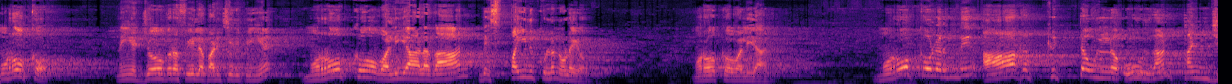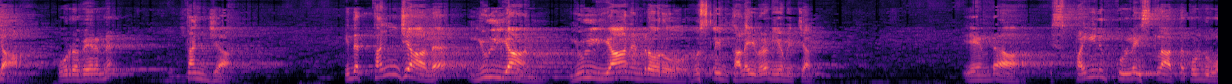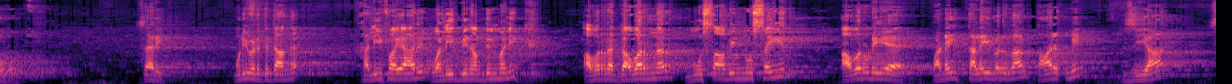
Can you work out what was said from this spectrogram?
மொரோக்கோ நீங்க ஜியோகிரபியில படிச்சிருப்பீங்க மொரோக்கோ வழியால தான் இந்த ஸ்பெயினுக்குள்ள நுழையும். மொரோக்கோ வழியால். மொரோக்கோல இருந்து ஆக கிட்ட உள்ள ஊர் தான் தஞ்சா. ஊர்ற பேர் என்ன? தஞ்சா. இந்த தஞ்சால யுல்யான் யுல்யான் என்ற ஒரு முஸ்லிம் தலைவரை நியமிச்சார் ஏண்டா ஸ்பெயினுக்குள்ள இஸ்லாத்தை கொண்டு போகும்? சரி முடிவெடுத்துட்டாங்க. ஹலீஃபா யாரு? Walid bin Abdul Malik. அவர கவர்னர் மூசா பின் நுசைர். அவருடைய படைத்தலைவர் தான் தாரிக் பின் ஜியாத்.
